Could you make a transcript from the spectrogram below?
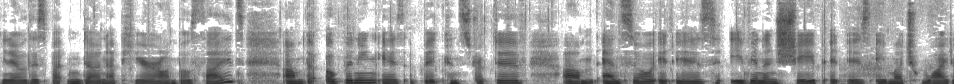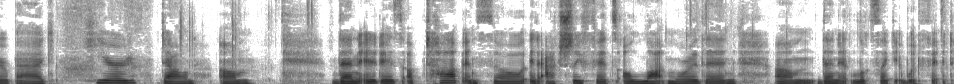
you know, this button done up here on both sides. Um, the opening is a bit constrictive, um, and so it is, even in shape, it is a much wider bag here down um, than it is up top, and so it actually fits a lot more than, um, than it looks like it would fit.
